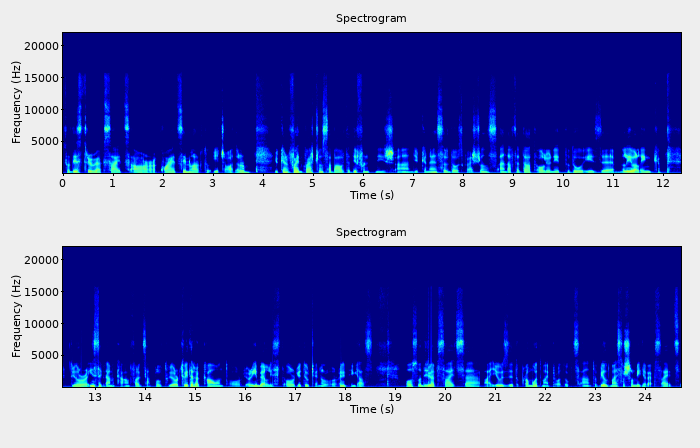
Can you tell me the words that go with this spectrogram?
So these three websites are quite similar to each other. You can find questions about a different niche and you can answer those questions. And after that, all you need to do is uh, leave a link to your Instagram account, for example, to your Twitter account or your email list or YouTube channel or anything else. Also, these websites uh, I use to promote my products and to build my social media websites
